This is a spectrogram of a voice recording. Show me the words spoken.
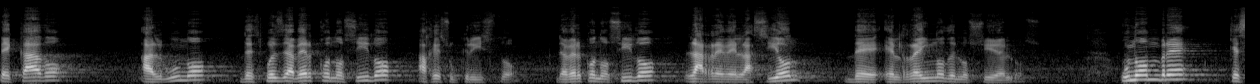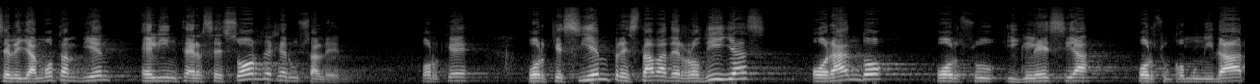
pecado alguno después de haber conocido a Jesucristo, de haber conocido la revelación del reino de los cielos. Un hombre que se le llamó también el intercesor de Jerusalén. ¿Por qué? Porque siempre estaba de rodillas orando por su iglesia por su comunidad,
